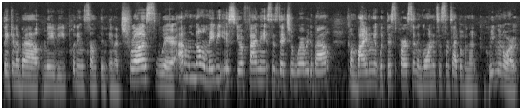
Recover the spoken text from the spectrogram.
thinking about maybe putting something in a trust where I don't know, maybe it's your finances that you're worried about, combining it with this person and going into some type of an agreement or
